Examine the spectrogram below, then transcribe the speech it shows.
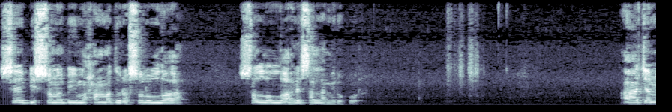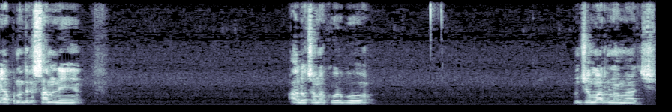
সেই বিশ্বনবী মোহাম্মদ রসুল্লাহ সাল্লাহ সাল্লামের উপর। আজ আমি আপনাদের সামনে আলোচনা করব জুমার নামাজ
